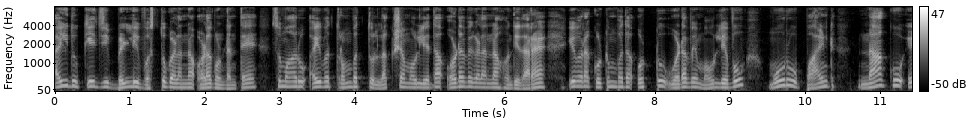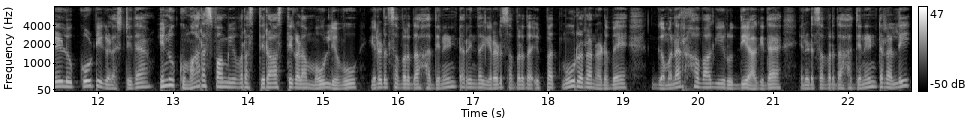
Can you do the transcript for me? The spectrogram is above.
ಐದು ಕೆಜಿ ಬೆಳ್ಳಿ ವಸ್ತುಗಳನ್ನು ಒಳಗೊಂಡಂತೆ ಸುಮಾರು ಐವತ್ತೊಂಬತ್ತು ಲಕ್ಷ ಮೌಲ್ಯದ ಒಡವೆಗಳನ್ನು ಹೊಂದಿದ್ದಾರೆ. ಇವರ ಕುಟುಂಬದ ಒಟ್ಟು ಒಡವೆ ಮೌಲ್ಯವು ಮೂರು ಪಾಯಿಂಟ್ ನಾಲ್ಕು ಏಳು ಕೋಟಿಗಳಷ್ಟಿದೆ. ಇನ್ನು ಕುಮಾರಸ್ವಾಮಿಯವರ ಸ್ಥಿರಾಸ್ತಿಗಳ ಮೌಲ್ಯವು ಎರಡು ಸಾವಿರದ ಹದಿನೆಂಟರಿಂದ ಎರಡು ಸಾವಿರದ ಇಪ್ಪತ್ತ್ಮೂರರ ನಡುವೆ ಗಮನಾರ್ಹವಾಗಿ ವೃದ್ಧಿಯಾಗಿದೆ. ಎರಡು ಸಾವಿರದ ಹದಿನೆಂಟರಲ್ಲಿ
